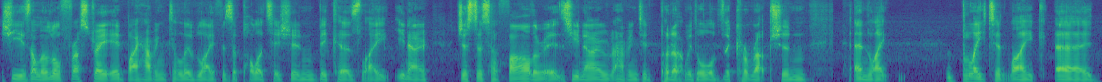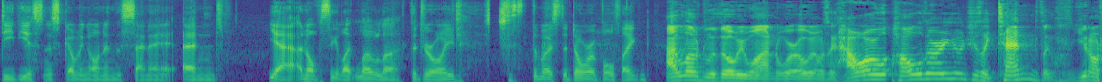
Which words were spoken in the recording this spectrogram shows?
she is a little frustrated by having to live life as a politician because like you know just as her father is you know having to put up with all of the corruption and like blatant like uh deviousness going on in the senate and yeah, and obviously like Lola the droid, it's just the most adorable thing. I loved with Obi Wan where Obi Wan was like, "How old, how old are you?" And she's like, 10. It's like you don't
